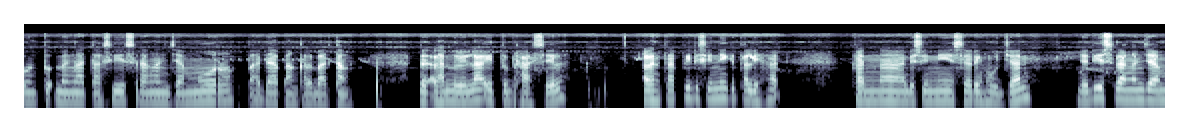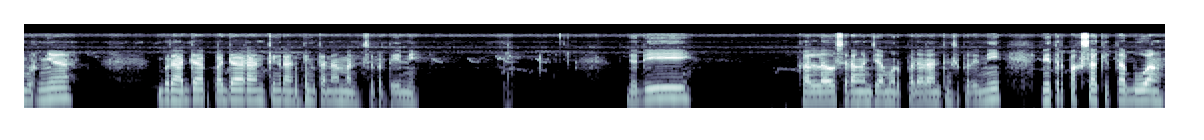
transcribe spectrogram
Untuk mengatasi serangan jamur pada pangkal batang dan alhamdulillah itu berhasil. Uh, tapi di sini kita lihat karena di sini sering hujan, jadi serangan jamurnya berada pada ranting-ranting tanaman seperti ini. Jadi kalau serangan jamur pada ranting seperti ini, ini terpaksa kita buang.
